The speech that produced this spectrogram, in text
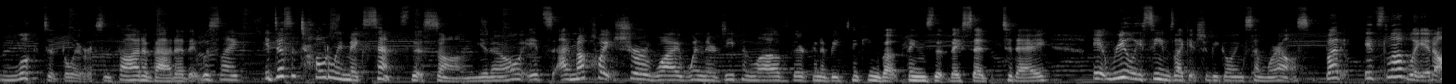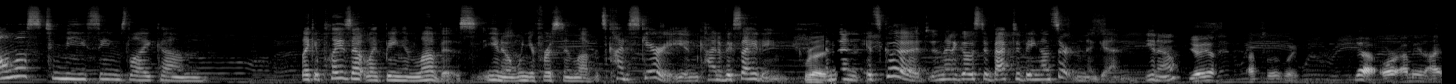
looked at the lyrics and thought about it, it was like, it doesn't totally make sense, this song, you know? It's, I'm not quite sure why, when they're deep in love, they're going to be thinking about things that they said today. It really seems like it should be going somewhere else. But it's lovely. It almost to me seems like, um, like it plays out like being in love is you know when you're first in love it's kind of scary and kind of exciting Right. and then it's good and then it goes to back to being uncertain again you know Yeah, yeah, absolutely. Yeah, or I mean, I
